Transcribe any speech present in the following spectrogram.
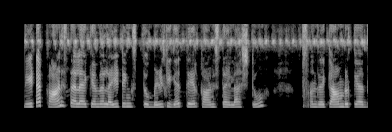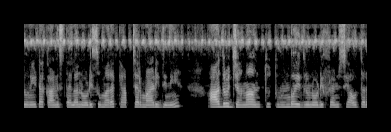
ನೀಟಾಗಿ ಕಾಣಿಸ್ತಾ ಇಲ್ಲ. ಯಾಕೆಂದರೆ ಲೈಟಿಂಗ್ಸ್ದು ಬೆಳಕಿಗೆ ತೇರು ಕಾಣಿಸ್ತಾ ಇಲ್ಲ ಅಷ್ಟು. ಅಂದರೆ ಕ್ಯಾಮ್ರಕ್ಕೆ ಅದು ನೀಟಾಗಿ ಕಾಣಿಸ್ತಾ ಇಲ್ಲ. ನೋಡಿ ಸುಮಾರಾಗಿ ಕ್ಯಾಪ್ಚರ್ ಮಾಡಿದ್ದೀನಿ. ಆದರೂ ಜನ ಅಂತೂ ತುಂಬ ಇದ್ದರು ನೋಡಿ ಫ್ರೆಂಡ್ಸ್ ಯಾವ ಥರ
